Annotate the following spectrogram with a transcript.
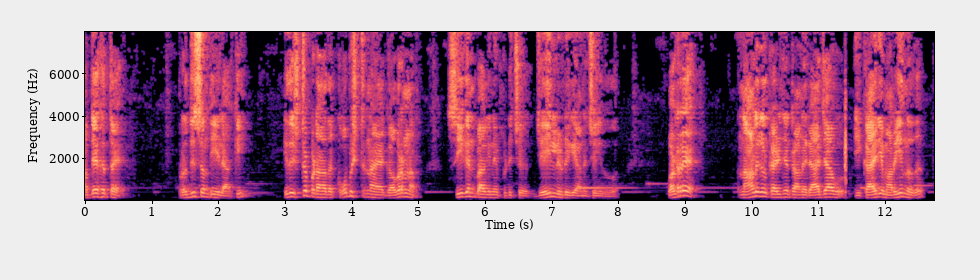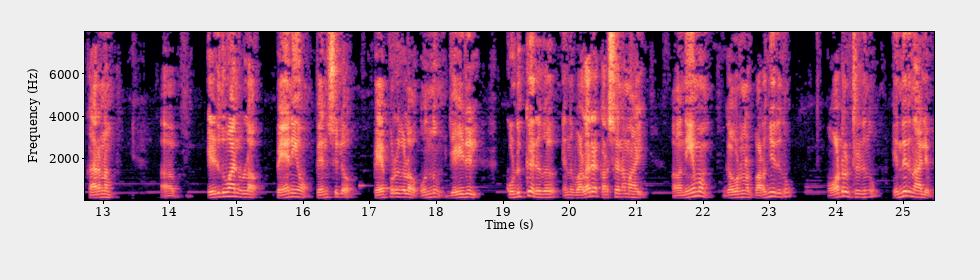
അദ്ദേഹത്തെ പ്രതിസന്ധിയിലാക്കി. ഇത് ഇഷ്ടപ്പെടാതെ കോപിഷ്ഠനായ ഗവർണർ സീഗൻബാഗിനെ പിടിച്ച് ജയിലിലിടുകയാണ് ചെയ്തത്. വളരെ നാളുകൾ കഴിഞ്ഞിട്ടാണ് രാജാവ് ഈ കാര്യം അറിയുന്നത്. കാരണം എഴുതുവാനുള്ള പേനയോ പെൻസിലോ പേപ്പറുകളോ ഒന്നും ജയിലിൽ കൊടുക്കരുത് എന്ന് വളരെ കർശനമായി നിയമം ഗവർണർ പറഞ്ഞിരുന്നു ഓർഡർ ഇട്ടിരുന്നു എന്നിരുന്നാലും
